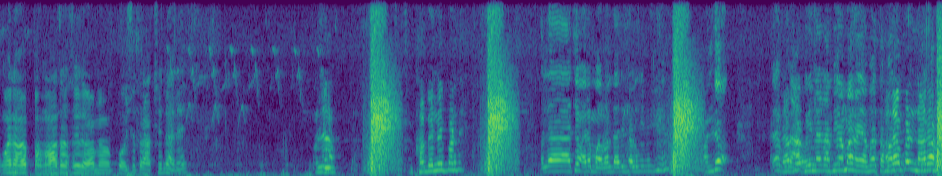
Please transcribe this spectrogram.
હવે ભમાતા છે અમે પૈસા તો રાખશે ને અરે. એટલે ખબર નહીં પડતી? એટલે છે અરે મારવાની દારી ચાલુ કરી દીધી અંજો રાખી ના રાખી અમારે હવે તમારે. પણ ના રાખો.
